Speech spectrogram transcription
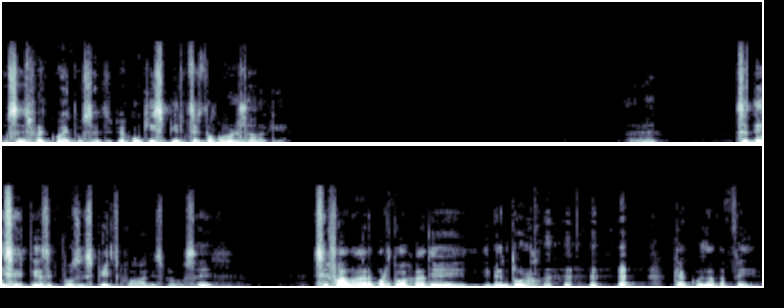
vocês frequentam o centro espírita, com que espírito vocês estão conversando aqui? É? Você tem certeza que foram os espíritos que falaram isso para vocês? Se falaram, pode trocar de, de mentor. que a coisa está feia.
